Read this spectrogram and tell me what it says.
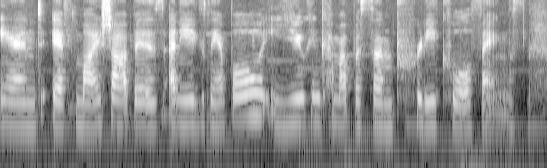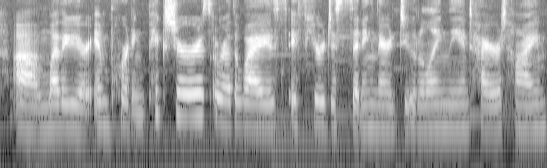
and if my shop is any example, you can come up with some pretty cool things. Um, whether you're importing pictures or otherwise, if you're just sitting there doodling the entire time.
